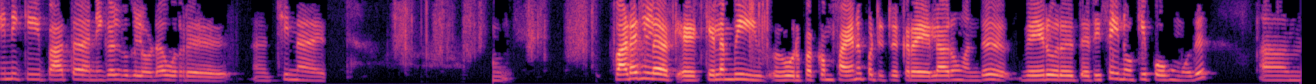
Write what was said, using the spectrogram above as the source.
இன்னைக்கு பார்த்த நிகழ்வுகளோட ஒரு சின்ன படகுல கிளம்பி ஒரு பக்கம் பயணப்பட்டுட்டு இருக்கிற எல்லாரும் வந்து வேறொரு திசை நோக்கி போகும்போது ஆஹ்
